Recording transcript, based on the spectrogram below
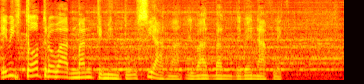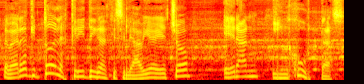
he visto otro Batman que me entusiasma, el Batman de Ben Affleck. La verdad que todas las críticas que se le había hecho eran injustas.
